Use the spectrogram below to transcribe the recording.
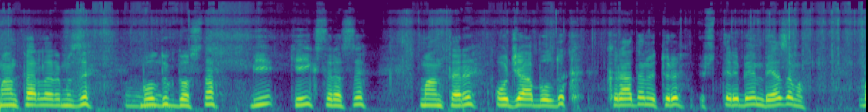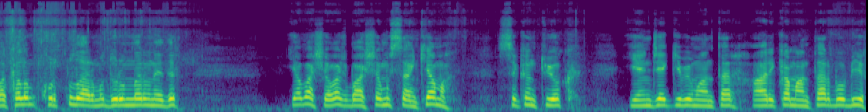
mantarlarımızı bulduk dostlar. Bir geyik sırası mantarı ocağı bulduk. Kıradan ötürü üstleri bembeyaz ama bakalım kurtlular mı durumları nedir? Yavaş yavaş başlamış sanki ama sıkıntı yok. Yenecek gibi mantar. Harika mantar. Bu bir.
